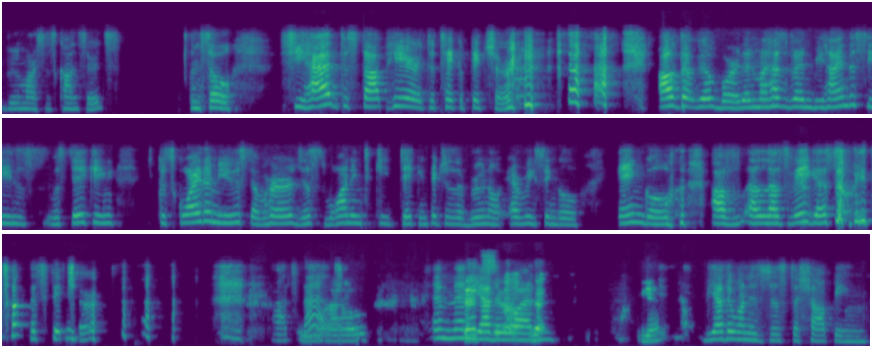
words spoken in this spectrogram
Bruno Mars's concerts, and so she had to stop here to take a picture of that billboard. And my husband behind the scenes was taking was quite amused of her just wanting to keep taking pictures of Bruno every single angle of Las Vegas. So we took this picture. That's that. Wow. And then That's, the other uh, one. That, yeah. The other one is just a shopping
